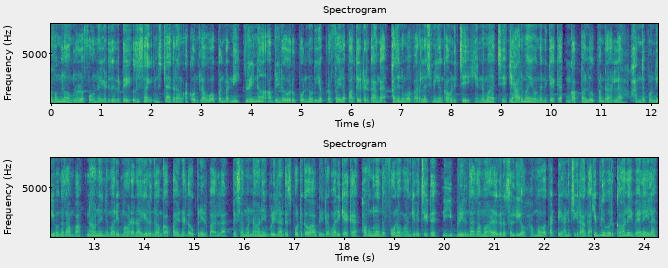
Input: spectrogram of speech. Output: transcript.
அவங்களும் அவங்களோட போனை எடுத்துக்கிட்டு புதுசா இன்ஸ்டாகிராம் அக்கௌண்ட்ல ஓபன் பண்ணி ரீனா அப்படின்ற ஒரு பொண்ணுடைய ப்ரொஃபைல பாத்துக்கிட்டு இருக்காங்க. அதை நம்ம வரலட்சுமியும் கவனிச்சு என்னமா ஆச்சு? யாருமா இவங்கன்னு கேட்க உங்க அப்பா லவ் பண்றாருல? அந்த பொண்ணு இவங்க தான்பா நானும் இந்த மாதிரி மாடர்னா இருந்தா உங்க அப்பா என்ன லவ் பண்ணிருப்பார்ல பேசாம நானும் இப்படி எல்லாம் ட்ரெஸ் போட்டுக்கவா? அப்படின்ற மாதிரி கேட்க அவங்களும் அந்த போனை வாங்கி வச்சுக்கிட்டு நீ இப்படி இருந்தாதாம்மா அழகுன்னு சொல்லியோ அம்மாவை கட்டி அணைச்சிக்கிறாங்க. இப்படி ஒரு காலை வேலை வேலையில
